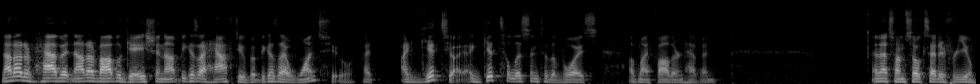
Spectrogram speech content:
Not out of habit, not out of obligation, not because I have to, but because I want to. I, I get to. I get to listen to the voice of my Father in heaven. And that's why I'm so excited for you.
